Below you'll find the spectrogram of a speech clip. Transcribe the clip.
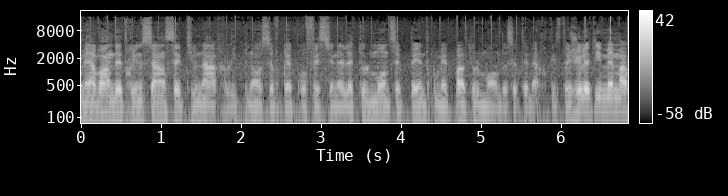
Mais avant d'être une science, c'est une art. L'hypnose est vrai professionnel. Tout le monde sait peindre, mais pas tout le monde c'est un artiste. Je le dis même à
